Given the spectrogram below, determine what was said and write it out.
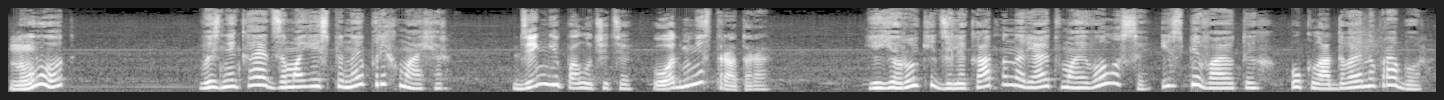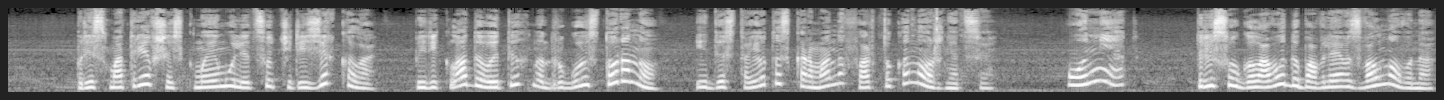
Ну вот. Возникает за моей спиной парикмахер. Деньги получите у администратора. Ее руки деликатно ныряют в мои волосы и взбивают их, укладывая на пробор. Присмотревшись к моему лицу через зеркало, перекладывает их на другую сторону и достает из кармана фартука ножницы – «О, нет!» Трясу головой, добавляя взволнованно.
